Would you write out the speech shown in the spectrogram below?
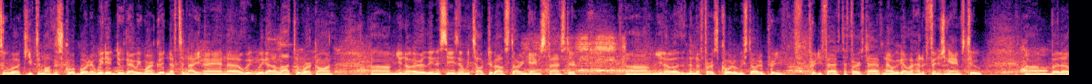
to uh, keep them off the scoreboard, and we didn't do that. We weren't good enough tonight and uh, we, we got a lot to work on. Um, you know, early in the season, we talked about starting games faster. Um, you know, other than the first quarter, we started pretty pretty fast the first half. Now we got to learn how to finish games too. Um, but uh,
